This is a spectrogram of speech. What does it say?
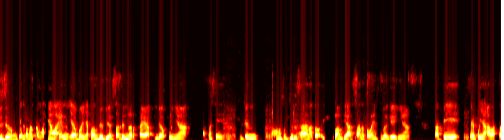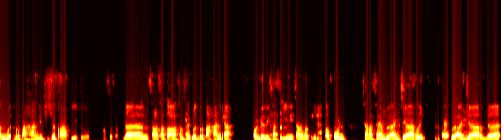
jujur mungkin teman-teman yang lain ya banyak lah udah biasa dengar kayak nggak punya apa sih mungkin masuk jurusan atau pelampiasan atau lain sebagainya. Tapi saya punya alasan buat bertahan di fisioterapi itu. Dan salah satu alasan saya buat bertahan ya organisasi ini salah satunya ataupun cara saya belajar, lingkungan saya belajar dan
